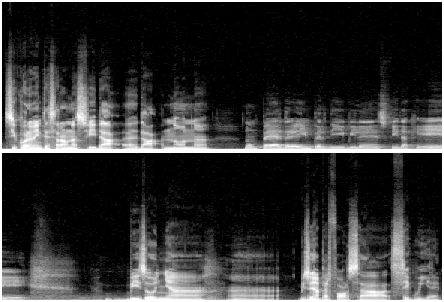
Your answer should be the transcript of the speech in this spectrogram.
sicuramente sarà una sfida eh, da non, non, perdere, imperdibile, sfida che bisogna, eh, bisogna per forza seguire.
